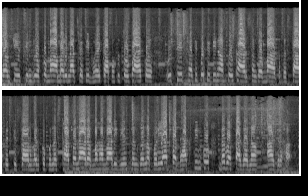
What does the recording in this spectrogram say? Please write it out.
लम्की स्किन रोगको महामारीमा क्षति भएका पशु चौपायाको उचित क्षतिपूर्ति दिन सरकारसँग माग विस्थापित किसानहरूको पुनस्थापना र महामारी नियन्त्रण गर्न पर्याप्त भ्याक्सिनको व्यवस्था गर्न आग्रह।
